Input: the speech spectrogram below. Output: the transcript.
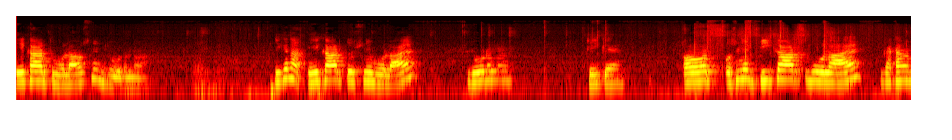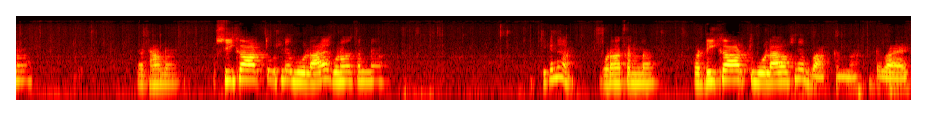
एक अर्थ बोला उसने जोड़ना। ठीक है ना? एक अर्थ उसने बोला है जोड़ना। ठीक है? और उसने बी का अर्थ बोला है घटाना घटाना सी का अर्थ उसने बोला है, गुणा करना। ठीक है ना? गुणा करना। और डी का अर्थ बोला है, उसने भाग करना। डिवाइड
